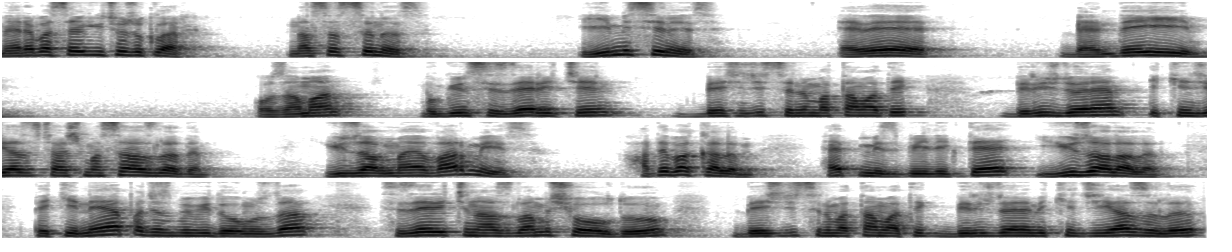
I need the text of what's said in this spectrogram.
Merhaba sevgili çocuklar. Nasılsınız? İyi misiniz? Evet, ben de iyiyim. O zaman bugün sizler için 5. sınıf matematik 1. dönem 2. yazı çalışması hazırladım. 100 almaya var mıyız? Hadi bakalım hepimiz birlikte 100 alalım. Peki ne yapacağız bu videomuzda? Sizler için hazırlamış olduğum 5. sınıf matematik 1. dönem 2. yazılı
